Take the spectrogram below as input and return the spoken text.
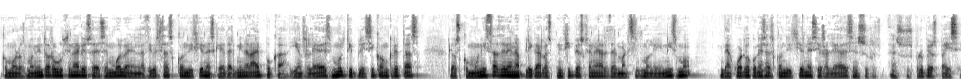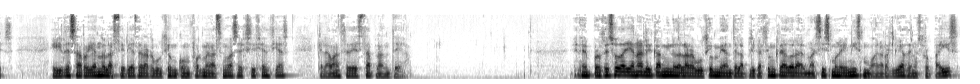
Como los movimientos revolucionarios se desenvuelven en las diversas condiciones que determina la época y en realidades múltiples y concretas, los comunistas deben aplicar los principios generales del marxismo-leninismo de acuerdo con esas condiciones y realidades en sus, propios países e ir desarrollando las teorías de la revolución conforme a las nuevas exigencias que el avance de esta plantea. En el proceso de allanar el camino de la revolución mediante la aplicación creadora del marxismo-leninismo a la realidad de nuestro país,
